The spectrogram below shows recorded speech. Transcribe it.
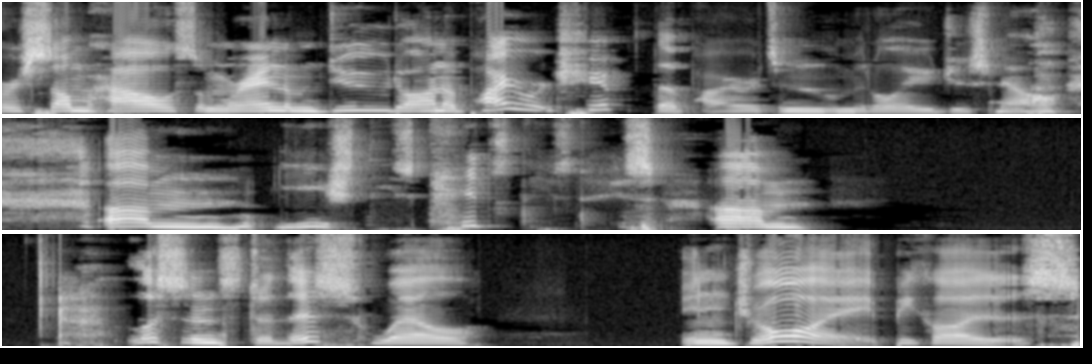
for somehow some random dude on a pirate ship, the pirates in the Middle Ages now, um, yeesh, these kids these days, um, listens to this, well, enjoy, because,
